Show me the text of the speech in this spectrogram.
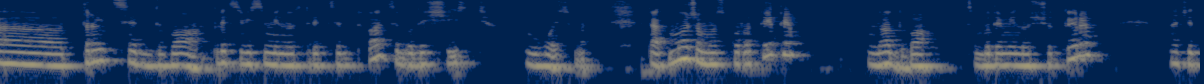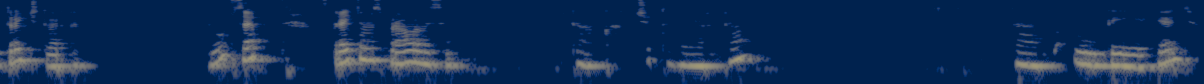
А, 32, 38 мінус 32 це буде 6 восьмих. Так, можемо скоротити на 2. Це буде мінус 4, значить 3 четвертих. Ну, все. З третім справилися. Так, четверте. Так, 9,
